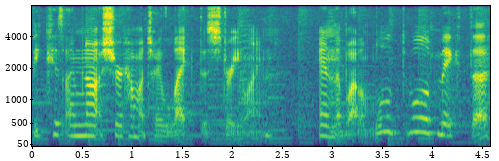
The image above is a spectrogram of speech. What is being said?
because I'm not sure how much I like the straight line and the bottom. We'll, we'll make the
